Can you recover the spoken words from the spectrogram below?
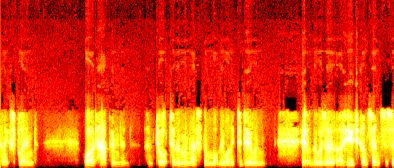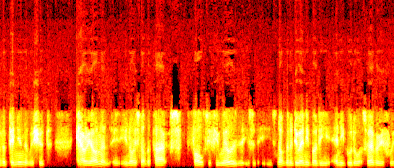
and explained what had happened and, and talked to them and asked them what they wanted to do. And it, there was a, a huge consensus of opinion that we should carry on. And, you know, it's not the park's fault, if you will. It's, it's not going to do anybody any good whatsoever if we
